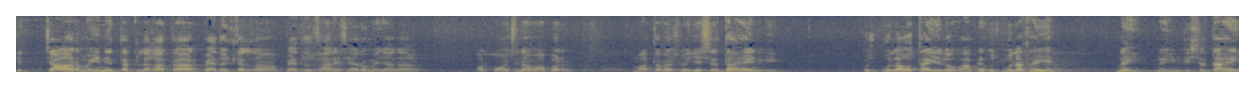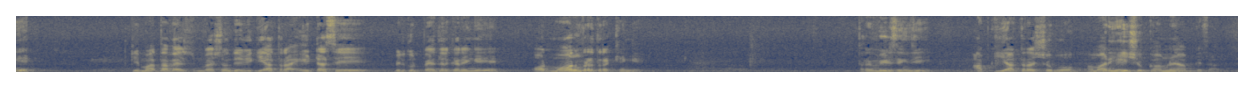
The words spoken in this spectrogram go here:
कि चार महीने तक लगातार पैदल चलना, पैदल सारे शहरों में जाना और पहुँचना वहाँ पर। माता वैष्णो ये श्रद्धा है इनकी। कुछ बोला होता है ये लोग? आपने कुछ बोला था ये? नहीं नहीं, इनकी श्रद्धा है ये कि माता वैष्णो देवी की यात्रा एटा से बिल्कुल पैदल करेंगे ये और मौन व्रत रखेंगे। धर्मवीर सिंह जी, आपकी यात्रा शुभ हो। हमारी यही शुभकामनाएँ आपके साथ।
